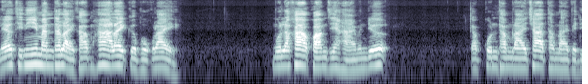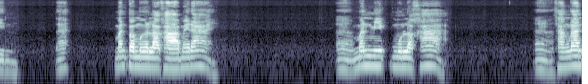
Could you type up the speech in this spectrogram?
แล้วทีนี้มันเท่าไหร่ครับห้าไร่เกือบหกไร่ มูลค่าความเสียหายมันเยอะ กับคนทำลายชาติทำลายแผ่นดินนะมันประเมินราคาไม่ได้อ่ามันมีมูลค่าอ่าทางด้าน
